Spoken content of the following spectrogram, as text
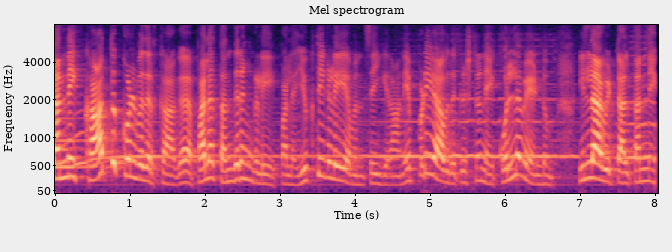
தன்னை காத்து கொள்வதற்காக பல தந்திரங்களை பல யுக்திகளை அவன் செய்கிறான். எப்படியாவது கிருஷ்ணனை கொல்ல வேண்டும். இல்லாவிட்டால் தன்னை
